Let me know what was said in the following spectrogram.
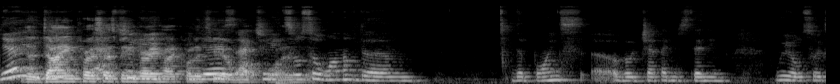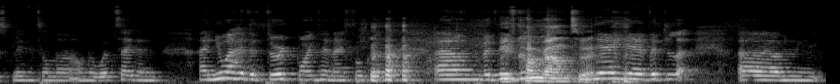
yeah, the yeah, dyeing process being very high quality? Yes, or what, actually, what it's also one of the um, the points uh, about Japanese denim. We also explain it on the on the website, and I knew I had the third point and I forgot. um, but they We've do, come round to it. Yeah, yeah, but um,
